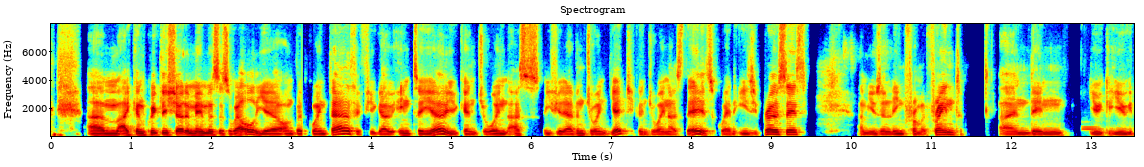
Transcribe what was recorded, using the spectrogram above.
um, I can quickly show the members as well here on Bitcoin TAF. If you go into here, you can join us. If you haven't joined yet, you can join us there. It's quite an easy process. I'm using a link from a friend. And then you, you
